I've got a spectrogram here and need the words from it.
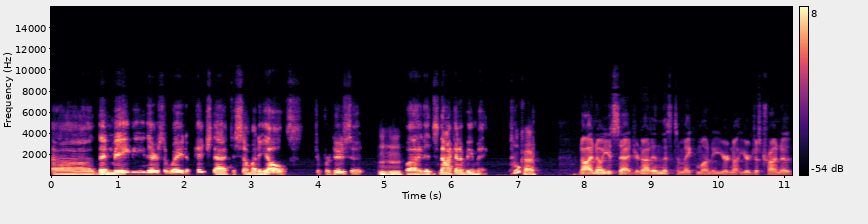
uh, then maybe there's a way to pitch that to somebody else to produce it, hmm but it's not going to be me. Okay. No, I know you said you're not in this to make money. You're not. You're just trying to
